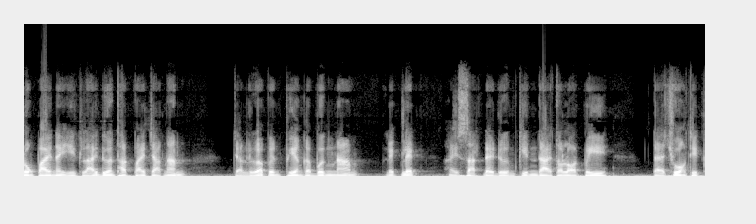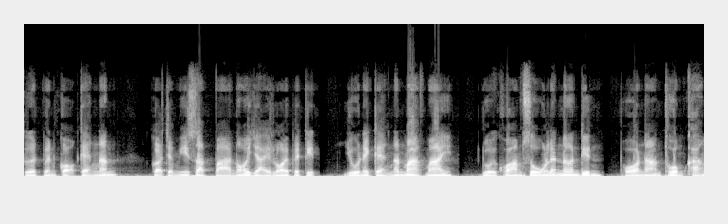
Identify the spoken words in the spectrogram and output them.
ลงไปในอีกหลายเดือนถัดไปจากนั้น จะเหลือเป็นเพียงกระบึงน้ำเล็กๆ ให้สัตว์ได้ดื่มกินได้ตลอดปี แต่ช่วงที่เกิดเป็นเกาะแก่งนั้น ก็จะมีสัตว์ป่าน้อยใหญ่ลอยไปติด อยู่ในแก่งนั้นมากมายด้วยความสูงและเนินดิน พอน้ำท่วมขัง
